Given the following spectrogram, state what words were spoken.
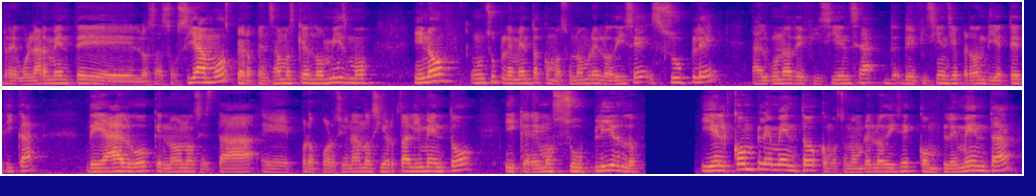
Regularmente los asociamos, pero pensamos que es lo mismo. Y no, un suplemento, como su nombre lo dice, suple alguna deficiencia, deficiencia perdón, dietética de algo que no nos está eh, proporcionando cierto alimento y queremos suplirlo. Y el complemento, como su nombre lo dice, complementa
